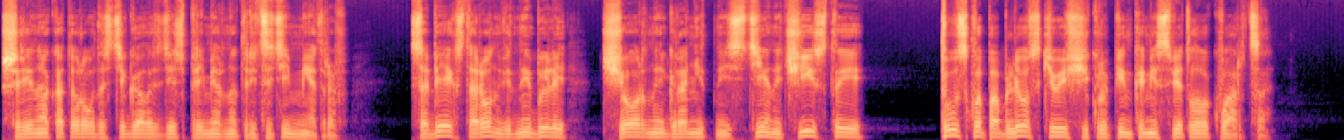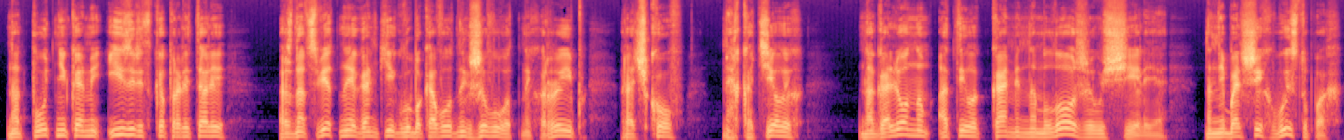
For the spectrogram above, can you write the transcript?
ширина которого достигала здесь примерно 30 метров. С обеих сторон видны были черные гранитные стены, чистые, тускло поблескивающие крупинками светлого кварца. Над путниками изредка пролетали разноцветные огоньки глубоководных животных, рыб, рачков, мягкотелых. На оголенном от каменном ложе ущелья, на небольших выступах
